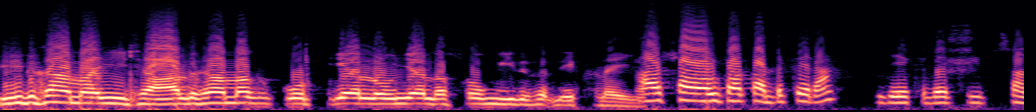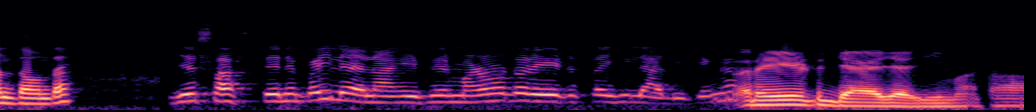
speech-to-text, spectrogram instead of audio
ਕੀ ਦਿਖਾਵਾਂ ਜੀ ਸ਼ਾਲ ਦਿਖਾਵਾਂ ਕਿ ਕੋਟੀਆਂ ਲੋਈਆਂ ਦੱਸੋ ਕੀ ਦਿਖ- ਦੇਖਣਾ ਜੀ। ਆ ਸ਼ਾਲ ਤਾਂ ਕੱਢ ਕੇ ਰਾਂ ਦੇਖਦੇ ਕੀ ਪਸੰਦ ਆਉਂਦਾ। ਹੈ। ਜੇ ਸਸਤੇ ਨੇ ਭਾਈ ਲੈ ਲਾਂਗੇ ਫਿਰ ਮਾੜਾ ਮੋਟਾ ਰੇਟ ਸਹੀ ਲਾ ਦੀ ਚੰਗਾ। ਰੇਟ ਜਾਇਜ਼ ਹੈ ਜੀ ਮਾਤਾ।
